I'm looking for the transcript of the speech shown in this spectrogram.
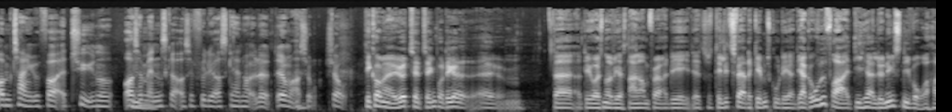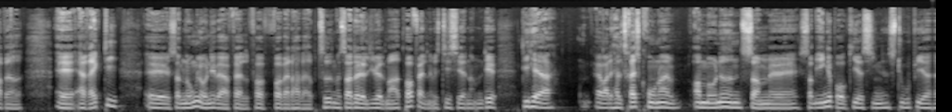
omtanke for, at tynet også Mm. er mennesker, og selvfølgelig også skal have en høj løn. Det er jo meget sjovt. sjovt. Det kommer jeg jo til at tænke på. Det, kan, øh, der, og det er jo også noget, vi har snakket om før. og Det, jeg synes, det er lidt svært at gennemskue det her. Jeg går ud fra, at de her lønningsniveauer har været øh, er rigtige, øh, som nogenlunde i hvert fald, for, for hvad der har været på tiden. Men så er det alligevel meget påfaldende, hvis de siger, at det, de her hvad var det 50 kroner om måneden, som, øh, som Ingeborg giver sine stuepiger.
